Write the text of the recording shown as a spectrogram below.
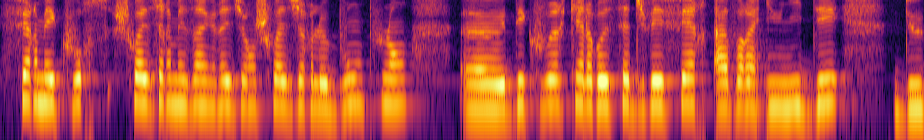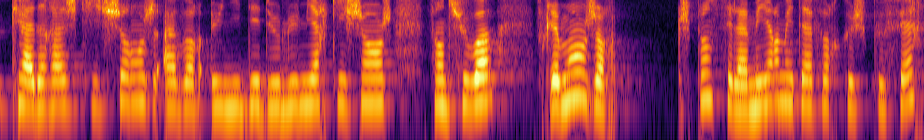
faire mes courses, choisir mes ingrédients, choisir le bon plan, euh, découvrir quelle recette je vais faire, avoir une idée de cadrage qui change, avoir une idée de lumière qui change. Enfin, tu vois, vraiment, genre, je pense que c'est la meilleure métaphore que je peux faire.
